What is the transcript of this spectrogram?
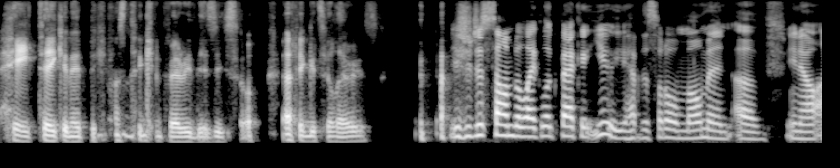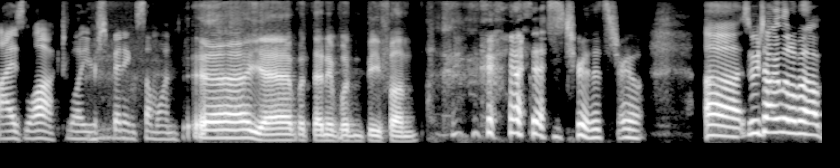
hate taking it because they get very dizzy. So I think it's hilarious. you should just tell them to like look back at you. You have this little moment of you know eyes locked while you're spinning someone. Yeah, uh, yeah, but then it wouldn't be fun. that's true. That's true. Uh, so we talk a little about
